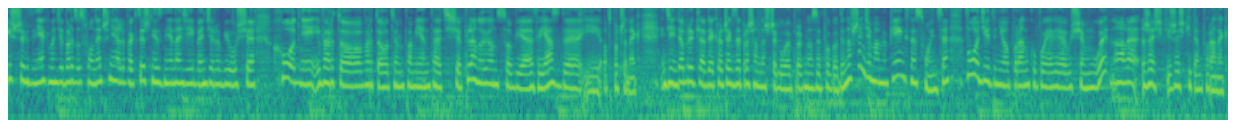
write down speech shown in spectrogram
najbliższych dniach będzie bardzo słonecznie, ale faktycznie z dnia na dzień będzie robiło się chłodniej i warto, warto o tym pamiętać, planując sobie wyjazdy i odpoczynek. Dzień dobry, Klaudia Kroczek, zapraszam na szczegóły prognozy pogody. No wszędzie mamy piękne słońce, w Łodzi jedynie o poranku pojawiają się mgły, no ale rzeźki, rzeźki ten poranek.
